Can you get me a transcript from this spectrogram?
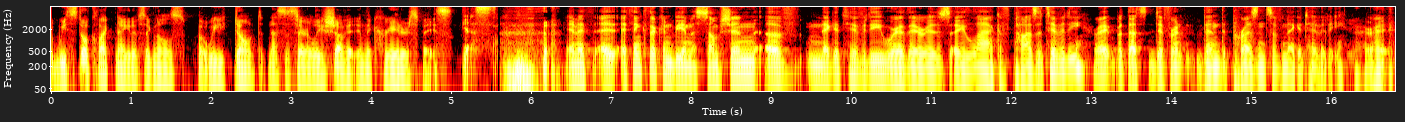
we still collect negative signals, but we don't necessarily shove it in the creator's face. Yes. and I, th- I- think there can be an assumption of negativity where there is a lack of positivity, right? But that's different than the presence of negativity, right?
